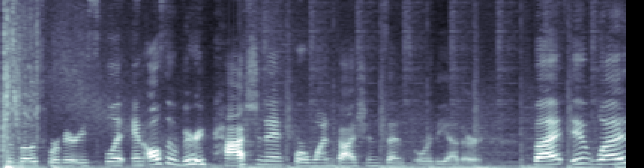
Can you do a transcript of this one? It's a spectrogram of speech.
the votes were very split and also very passionate for one fashion sense or the other. But it was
